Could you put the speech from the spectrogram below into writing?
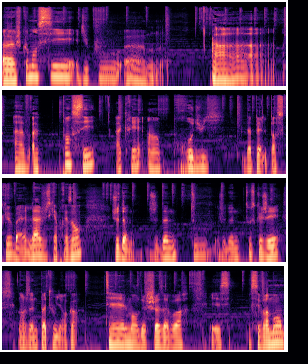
je commençais du coup à, penser à créer un produit d'appel parce que bah, là, jusqu'à présent, je donne. Je donne tout. Je donne tout ce que j'ai. Non, je donne pas tout. Il y a encore tellement de choses à voir et c'est vraiment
